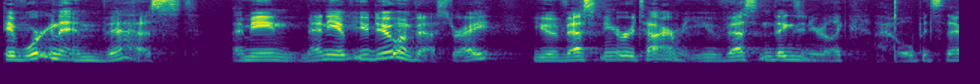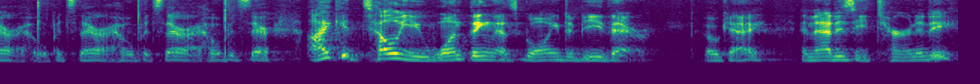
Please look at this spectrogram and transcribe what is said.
If we're to invest, I mean, many of you do invest, right? You invest in your retirement. You invest in things and you're like, I hope it's there. I hope it's there. I hope it's there. I hope it's there. I could tell you one thing that's going to be there, okay? And that is eternity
